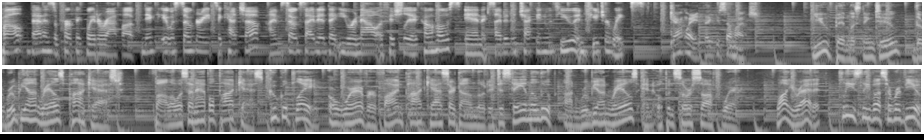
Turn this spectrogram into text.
well, that is a perfect way to wrap up. Nick, it was so great to catch up. I'm so excited that you are now officially a co host and excited to check in with you in future weeks. Can't wait. Thank you so much. You've been listening to the Ruby on Rails podcast. Follow us on Apple Podcasts, Google Play, or wherever fine podcasts are downloaded to stay in the loop on Ruby on Rails and open source software. While you're at it, please leave us a review.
